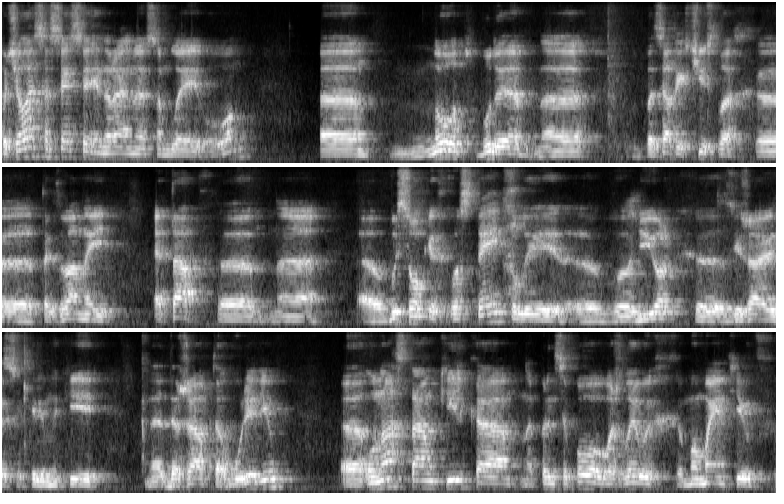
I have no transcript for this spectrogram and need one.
Почалася сесія Генеральної асамблеї ООН. Ну от буде в 20-х числах е, так званий етап е, е, високих гостей, коли в Нью-Йорк з'їжджаються керівники держав та урядів. У нас там кілька принципово важливих моментів,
